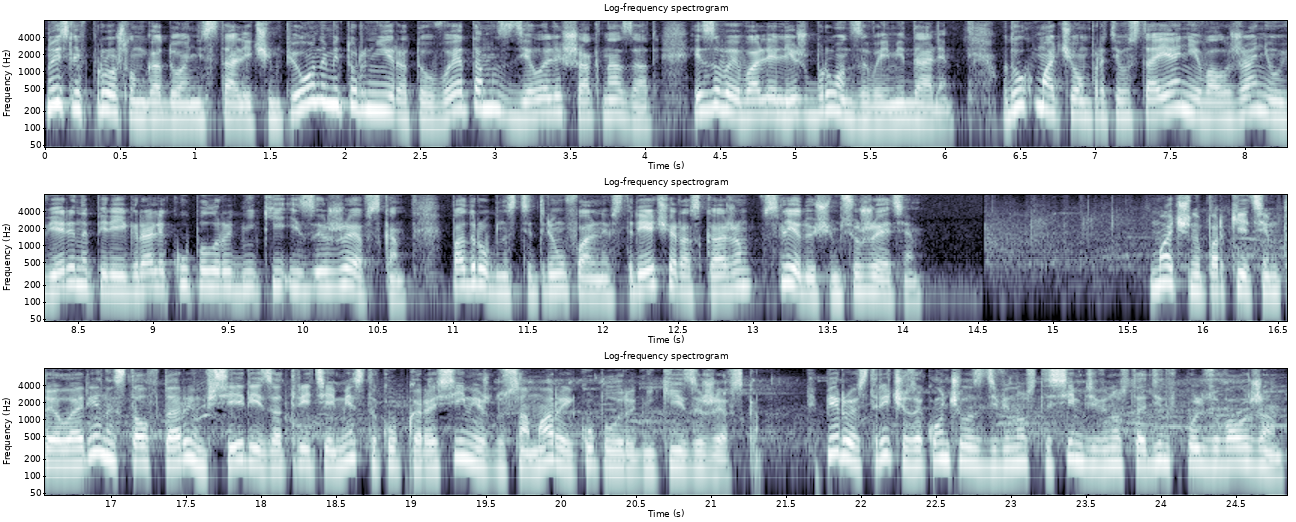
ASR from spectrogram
Но если в прошлом году они стали чемпионами турнира, то в этом сделали шаг назад и завоевали лишь бронзовые медали. В двухматчевом противостоянии волжане уверенно переиграли купол родники из Ижевска. Подробности триумфальной встречи расскажем в следующем сюжете. Матч на паркете МТЛ-арены стал вторым в серии за третье место Кубка России между Самарой и Купол Родники из Ижевска. Первая встреча закончилась 97-91 в пользу волжан,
